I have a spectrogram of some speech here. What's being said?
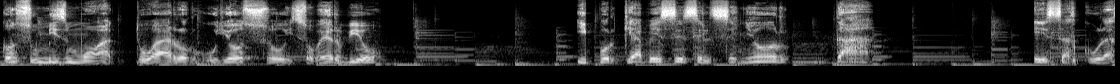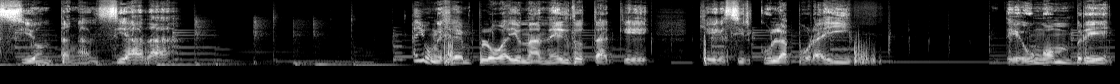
con su mismo actuar orgulloso y soberbio, y porque a veces el Señor da esa curación tan ansiada. Hay un ejemplo, hay una anécdota que, circula por ahí de un hombre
